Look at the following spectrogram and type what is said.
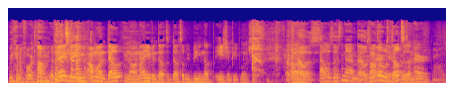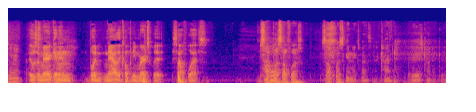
we can afford them. If anything, I'm on Delta. No, not even Delta. Delta will be beating up Asian people and shit. I thought Uh, that was that was isn't that? that was I thought it was American. Delta. It was American, wasn't it? It was American, and but now the company merged with Southwest. South by Southwest. Southwest getting expensive, kind of, but it is kind of good.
